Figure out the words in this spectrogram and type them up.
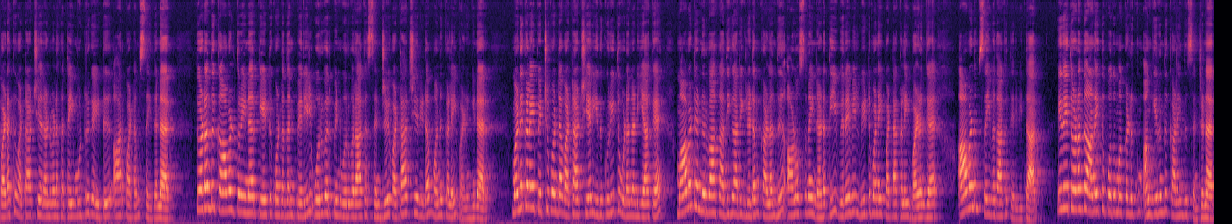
வடக்கு வட்டாட்சியர் அலுவலகத்தை முற்றுகையிட்டு ஆர்ப்பாட்டம் செய்தனர். தொடர்ந்து காவல்துறையினர் கேட்டுக்கொண்டதன் பேரில் ஒருவர் பின் ஒருவராக சென்று வட்டாட்சியரிடம் மனுக்களை வழங்கினர். மனுக்களை பெற்றுக்கொண்ட வட்டாட்சியர் இது குறித்து உடனடியாக மாவட்ட நிர்வாக அதிகாரிகளிடம் கலந்து ஆலோசனை நடத்தி விரைவில் வீட்டுமனை பட்டாக்களை வழங்க ஆவணம் செய்வதாக தெரிவித்தார். இதைத் தொடர்ந்து அனைத்து பொதுமக்களுக்கும் அங்கிருந்து கலைந்து சென்றனர்.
